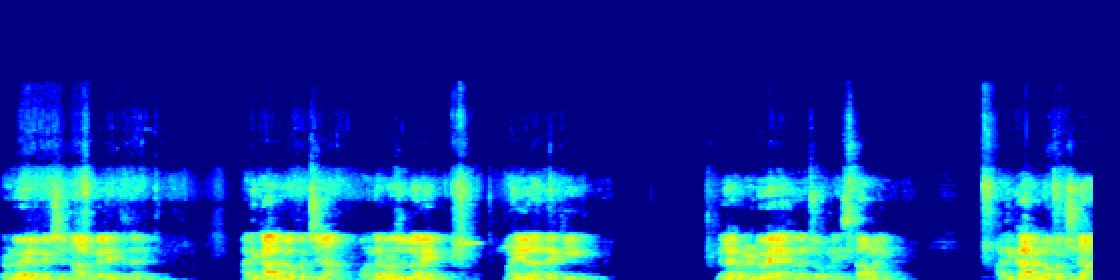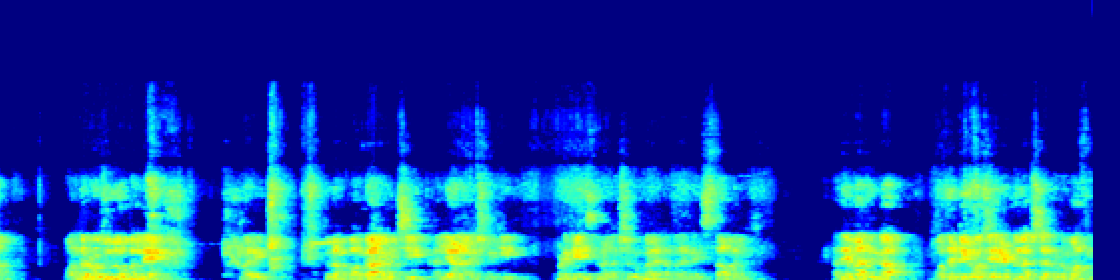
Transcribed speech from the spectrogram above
రెండు వేల పెన్షన్ నాలుగు వేలు అవుతుందని. అధికారంలోకి వచ్చిన వంద రోజుల్లోనే మహిళలందరికీ నెలకు రెండు వేల ఐదు వందల చొప్పున ఇస్తామని. అధికారంలోకి వచ్చిన వంద రోజుల లోపలనే మరి తులం బంగారం ఇచ్చి కళ్యాణ లక్ష్మికి ఇప్పటికే ఇస్తున్న లక్ష రూపాయలు ఎవరైనా ఇస్తామని అదే మాదిరిగా మొదటి రోజే రెండు లక్షల రుణమాఫీ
